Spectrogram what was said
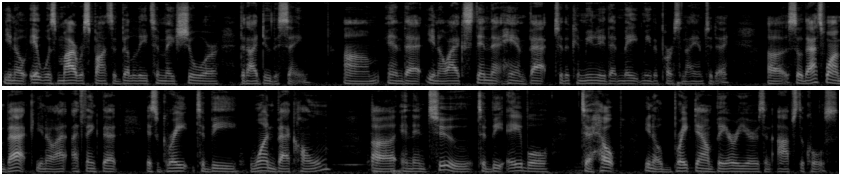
you know, it was my responsibility to make sure that I do the same. Um, and that you know I extend that hand back to the community that made me the person I am today. Uh, so that's why I'm back. You know, I, I, think that it's great to be one back home, uh, and then two to be able to help you know break down barriers and obstacles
